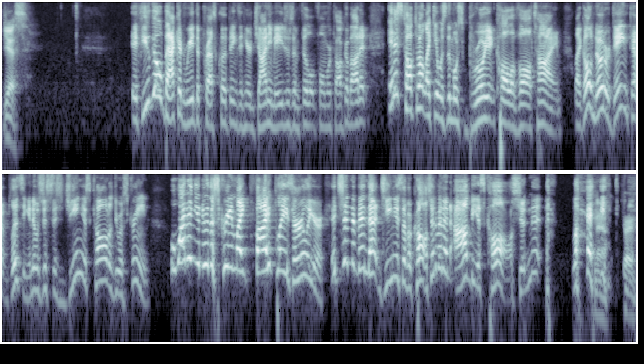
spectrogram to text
Yes. If you go back and read the press clippings and hear Johnny Majors and Philip Fulmer talk about it, it is talked about like it was the most brilliant call of all time. Like, oh, Notre Dame kept blitzing, and it was just this genius call to do a screen. Well, why didn't you do the screen like five plays earlier? It shouldn't have been that genius of a call. It should have been an obvious call, shouldn't it? like, No, true.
